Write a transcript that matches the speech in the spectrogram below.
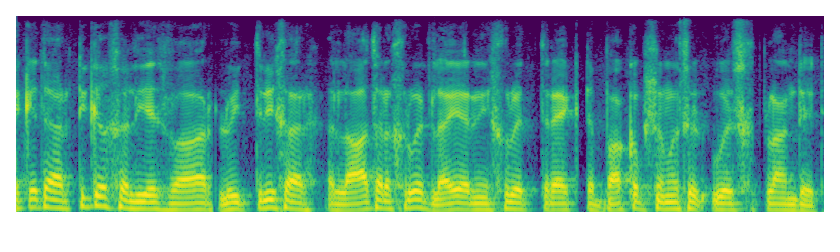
Ek het 'n artikel gelees waar Louis Trigger, 'n latere groot leier in die groot trek tabak op Somerset Oos geplant het.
